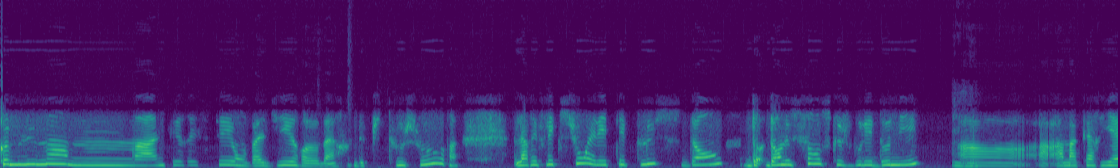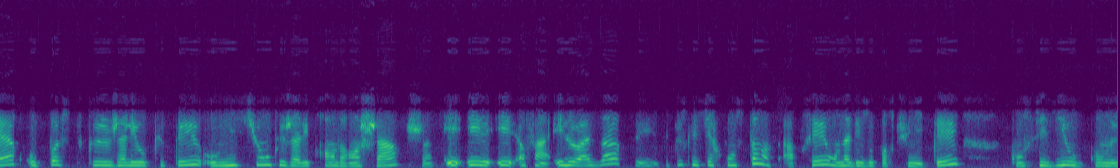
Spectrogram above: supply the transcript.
comme l'humain m'a intéressée, on va dire, ben, depuis toujours, la réflexion, elle était plus dans, dans, dans le sens que je voulais donner Mhm. à, à- ma carrière, au poste que j'allais occuper, aux missions que j'allais prendre en charge. Et, et, et enfin, et le hasard, c'est plus les circonstances. Après, on a des opportunités qu'on saisit ou qu'on ne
